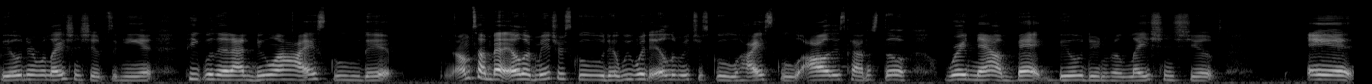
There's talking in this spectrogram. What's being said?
building relationships again. People that I knew in high school that I'm talking about elementary school that we went to elementary school, high school, all this kind of stuff. We're now back building relationships and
